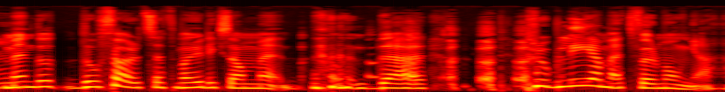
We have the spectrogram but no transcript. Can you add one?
Mm. Men då, då förutsätter man ju liksom eh, det här problemet för många.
